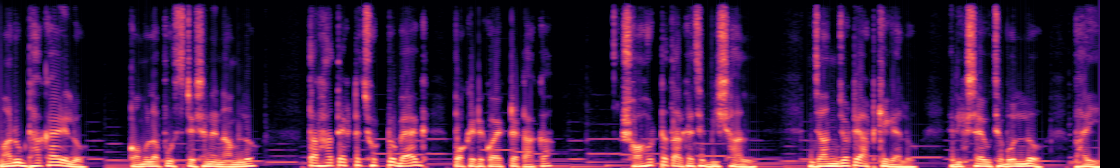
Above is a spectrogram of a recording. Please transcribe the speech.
মারুফ ঢাকায় এলো, কমলাপুর স্টেশনে নামলো। তার হাতে একটা ছোট্ট ব্যাগ, পকেটে কয়েকটা টাকা। শহরটা তার কাছে বিশাল। যানজটে আটকে গেল। রিক্সায় উঠে বলল, ভাই,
